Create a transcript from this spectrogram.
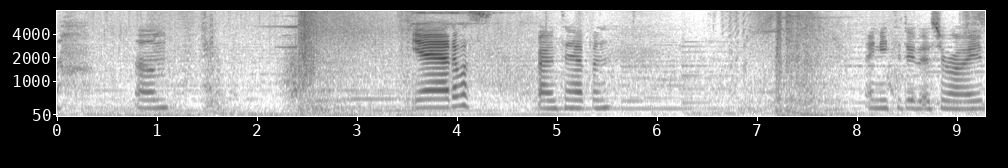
um. Yeah, that was bound to happen. I need to do this right.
